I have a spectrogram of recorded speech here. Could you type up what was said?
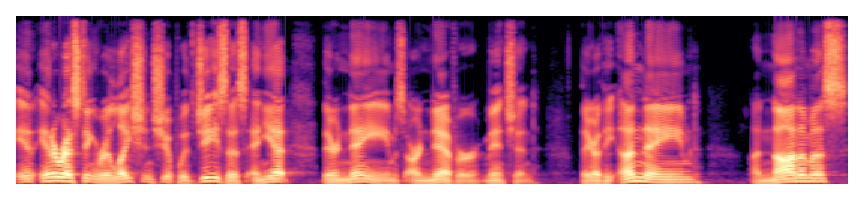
interesting relationship with Jesus, and yet their names are never mentioned. They are the unnamed, anonymous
